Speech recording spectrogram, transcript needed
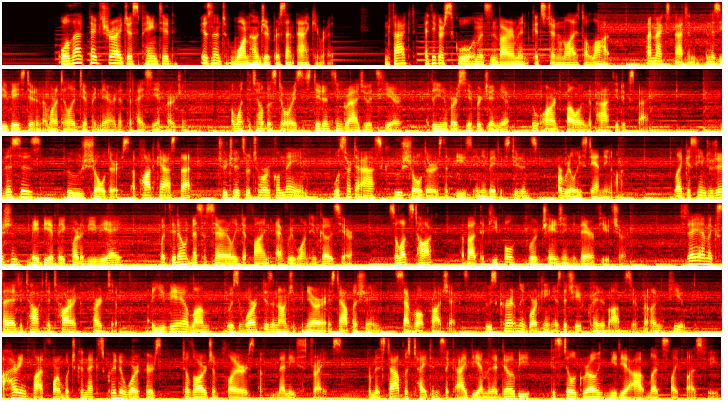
Well, that picture I just painted isn't 100% accurate. In fact, I think our school and its environment gets generalized a lot. I'm Max Patton, and as a UVA student, I want to tell a different narrative that I see emerging. I want to tell the stories of students and graduates here at the University of Virginia who aren't following the path you'd expect. This is Whose Shoulders, a podcast that, true to its rhetorical name, will start to ask whose shoulders that these innovative students are really standing on. Legacy and tradition may be a big part of UVA, but they don't necessarily define everyone who goes here. So let's talk about the people who are changing their future. Today I'm excited to talk to Tarek Partoon, a UVA alum who has worked as an entrepreneur establishing several projects, who's currently working as the Chief Creative Officer for Uncubed, a hiring platform which connects creative workers to large employers of many stripes, from established titans like IBM and Adobe to still growing media outlets like BuzzFeed.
